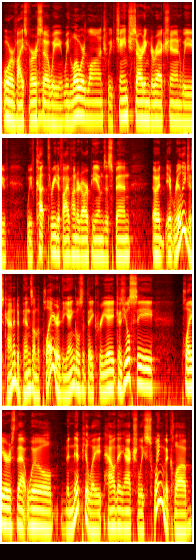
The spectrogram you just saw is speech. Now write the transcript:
or vice versa. Mm-hmm. We, we lowered launch, we've changed starting direction, we've, we've cut three to 500 RPMs a spin. It, it really just kind of depends on the player, the angles that they create, because you'll see players that will manipulate how they actually swing the club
